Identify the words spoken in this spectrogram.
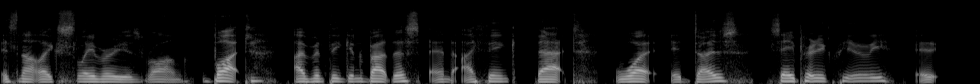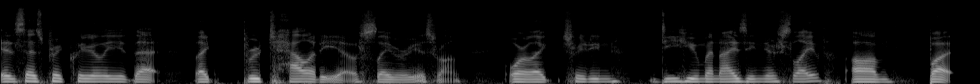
it's not like slavery is wrong. But I've been thinking about this and I think that what it does say pretty clearly it it says pretty clearly that like brutality of slavery is wrong or like treating dehumanizing your slave um but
